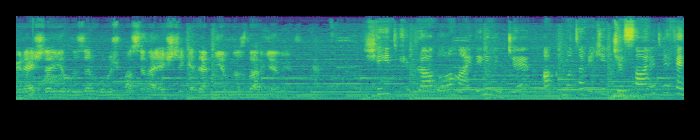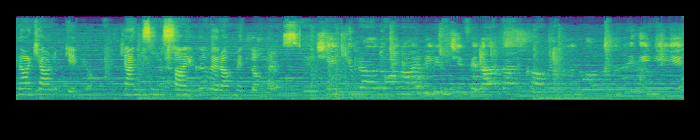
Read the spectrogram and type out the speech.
güneşle yıldızın buluşmasına eşlik eden yıldızlar geliyor. Şehit Kübra Doğanay denilince aklıma tabii ki cesaret ve fedakarlık geliyor. Kendisini saygı ve rahmetle anlıyoruz. Şehit Kübra Doğanay benim için fedakarlık kavramının anlamını en iyi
